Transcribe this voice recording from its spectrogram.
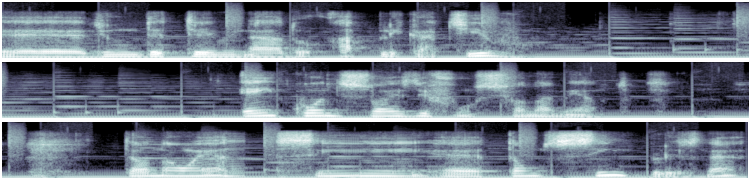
é, de um determinado aplicativo em condições de funcionamento. Então não é assim é, tão simples, né?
